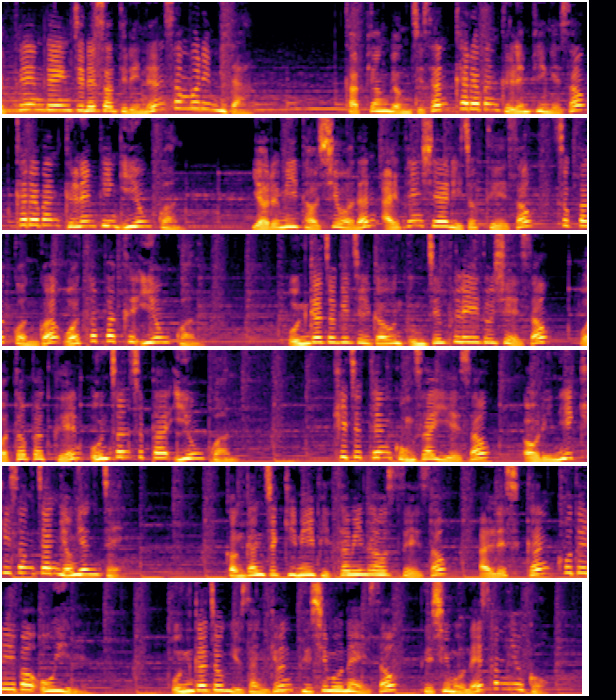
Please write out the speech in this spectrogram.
FM 대행진에서 드리는 선물입니다. 가평 명지산 카라반 글램핑에서 카라반 글램핑 이용권. 여름이 더 시원한 알펜시아 리조트에서 숙박권과 워터파크 이용권. 온 가족이 즐거운 웅진 플레이 도시에서 워터파크 and 온천 스파 이용권. 키즈텐 공사이에서 어린이 키 성장 영양제. 건강지킴이 비타민 하우스에서 Alaskan cod liver oil. 온가족 유산균 드시모네에서 드시모네 365.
